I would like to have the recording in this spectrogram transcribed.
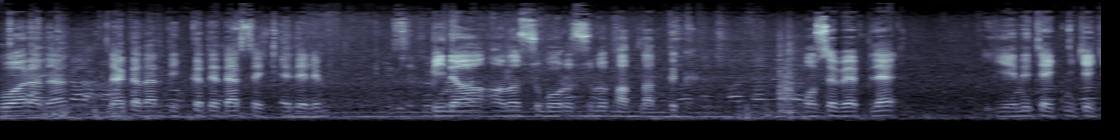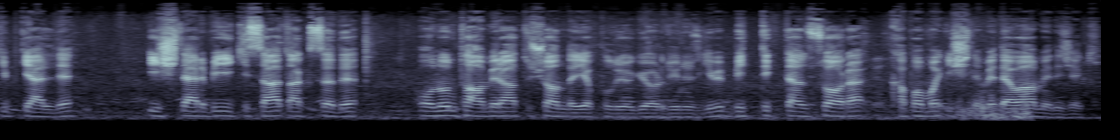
Bu arada ne kadar dikkat edersek edelim bina ana su borusunu patlattık. O sebeple yeni teknik ekip geldi. İşler bir iki saat aksadı. Onun tamiratı şu anda yapılıyor gördüğünüz gibi. Bittikten sonra kapama işlemi devam edecek.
